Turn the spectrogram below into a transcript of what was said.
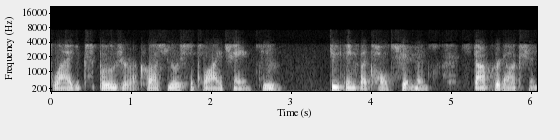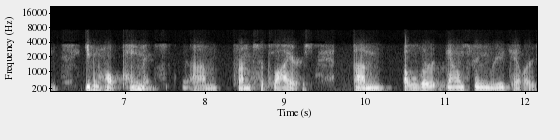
flag exposure across your supply chain to do things like halt shipments, stop production, even halt payments um, from suppliers, um, alert downstream retailers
